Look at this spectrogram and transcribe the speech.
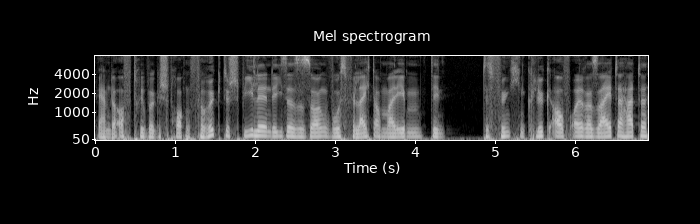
wir haben da oft drüber gesprochen, verrückte Spiele in dieser Saison, wo es vielleicht auch mal eben den, das Fünkchen Glück auf eurer Seite hatte,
